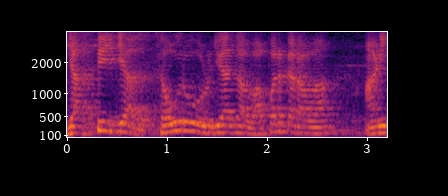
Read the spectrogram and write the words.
जास्तीत जास्त सौर ऊर्जाचा वापर करावा आणि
